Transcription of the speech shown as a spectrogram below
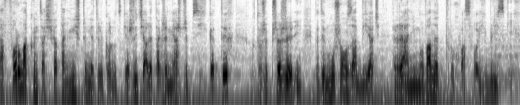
Ta forma końca świata niszczy nie tylko ludzkie życie, ale także miażdży psychikę tych, którzy przeżyli, gdy muszą zabijać reanimowane truchła swoich bliskich.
